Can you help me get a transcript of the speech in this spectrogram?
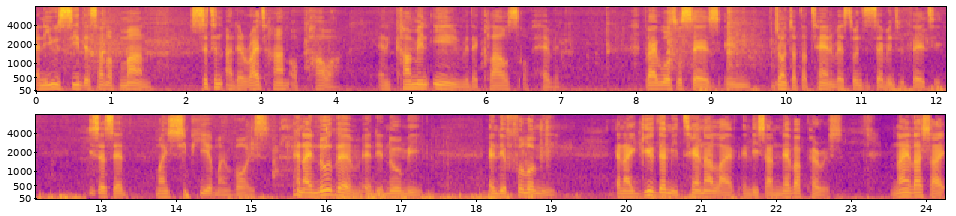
And you see the Son of Man sitting at the right hand of power and coming in with the clouds of heaven. The Bible also says in John chapter 10, verse 27 to 30, Jesus said, My sheep hear my voice, and I know them, and they know me, and they follow me, and I give them eternal life, and they shall never perish, neither shall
